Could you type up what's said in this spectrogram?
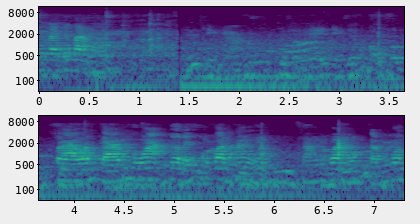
Đây là cho bà nữa ba con cám đúng không ạ? Cho đấy một con hai con sang con một cắn con.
